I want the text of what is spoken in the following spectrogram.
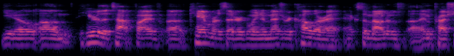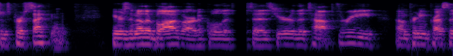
you know, um, here are the top five uh, cameras that are going to measure color at X amount of uh, impressions per second. Here's another blog article that says, here are the top three um, printing press uh,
